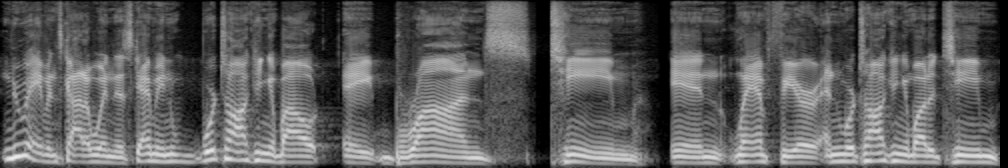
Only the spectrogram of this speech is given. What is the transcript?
New Haven's got to win this game. I mean, we're talking about a bronze team in Lamphere, and we're talking about a team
